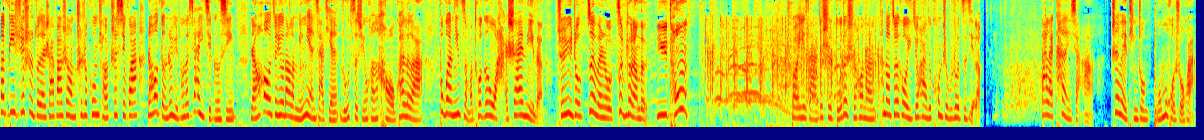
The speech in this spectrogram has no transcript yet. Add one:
那必须是坐在沙发上吹着空调吃西瓜，然后等着雨桐的下一期更新，然后就又到了明年夏天，如此循环，好快乐啊！不管你怎么拖更，我还是爱你的，全宇宙最温柔、最漂亮的雨桐。不好意思啊，就是读的时候呢，看到最后一句话就控制不住自己了。大家来看一下啊。这位听众多么会说话，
